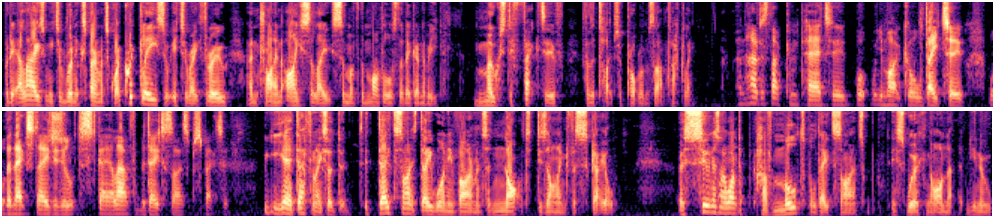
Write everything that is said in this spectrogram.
But it allows me to run experiments quite quickly, so iterate through and try and isolate some of the models that are gonna be most effective for the types of problems that I'm tackling. And how does that compare to what you might call day two or the next stage as you look to scale out from the data science perspective? Yeah, definitely. So, data science day one environments are not designed for scale. As soon as I want to have multiple data scientists working on, you know,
